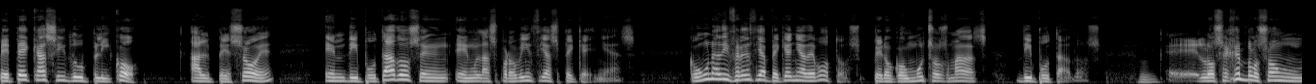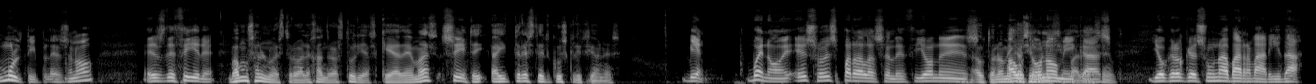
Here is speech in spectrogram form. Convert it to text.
PP casi duplicó al PSOE en diputados en, las provincias pequeñas, con una diferencia pequeña de votos, pero con muchos más diputados. Eh, los ejemplos son múltiples, ¿no? Es decir... Vamos al nuestro, Alejandro Asturias, que además hay tres circunscripciones. Bien, bueno, eso es para las elecciones autonómicas. Yo creo que es una barbaridad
